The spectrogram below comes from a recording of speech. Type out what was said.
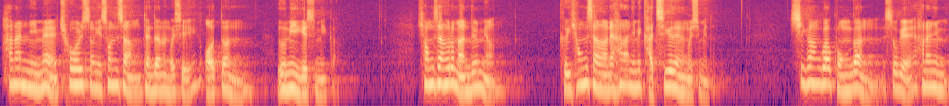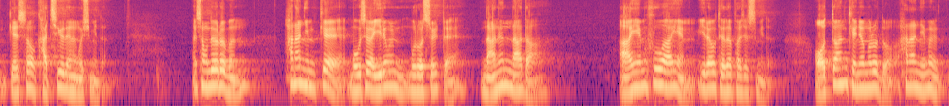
하나님의 초월성이 손상된다는 것이 어떤 의미이겠습니까? 형상으로 만들면 그 형상 안에 하나님이 갇히게 되는 것입니다. 시간과 공간 속에 하나님께서 갇히게 되는 것입니다. 성도 여러분, 하나님께 모세가 이름을 물었을 때 나는 나다. I am who I am 이라고 대답하셨습니다. 어떠한 개념으로도 하나님을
